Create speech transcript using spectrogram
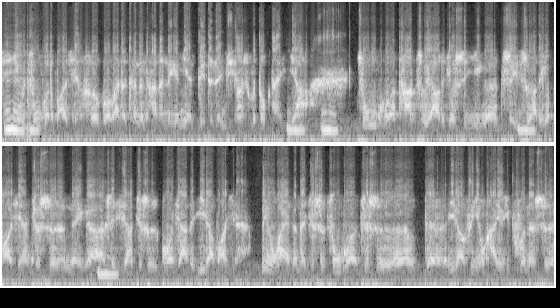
际，因为中国的保险和国外的可能它的那个面对的人群啊什么都不太一样。嗯。中国它主要的就是一个最主要的一个保险，就是那个实际上就是国家的医疗保险。另外的呢，就是中国就是的医疗费用还有一部分呢是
